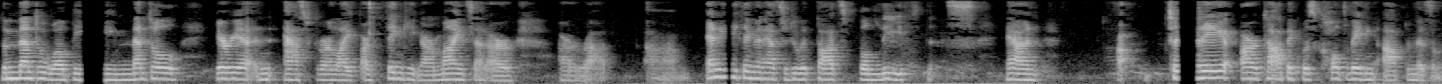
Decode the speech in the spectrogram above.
the mental well-being, mental area and aspect of our life, our thinking, our mindset, our our uh, um, anything that has to do with thoughts, beliefs, and uh, today our topic was cultivating optimism.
